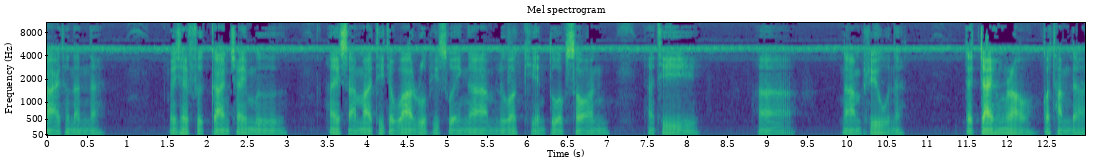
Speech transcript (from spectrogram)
กายเท่านั้นนะไม่ใช่ฝึกการใช้มือ ให้สามารถที่จะวาดรูปที่สวยงาม หรือว่าเขียนตัวอักษรที่งามพลิ้วนะแต่ใจของเราก็ทำได้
